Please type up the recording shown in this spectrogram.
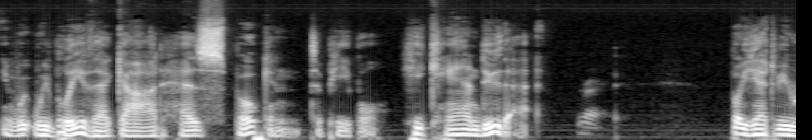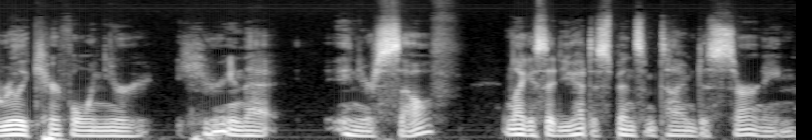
we, we believe that God has spoken to people. He can do that. Right. But you have to be really careful when you're hearing that in yourself. And like I said, you have to spend some time discerning.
